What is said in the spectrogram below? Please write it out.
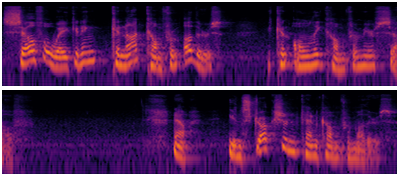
Self awakening cannot come from others, it can only come from yourself. Now, instruction can come from others,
